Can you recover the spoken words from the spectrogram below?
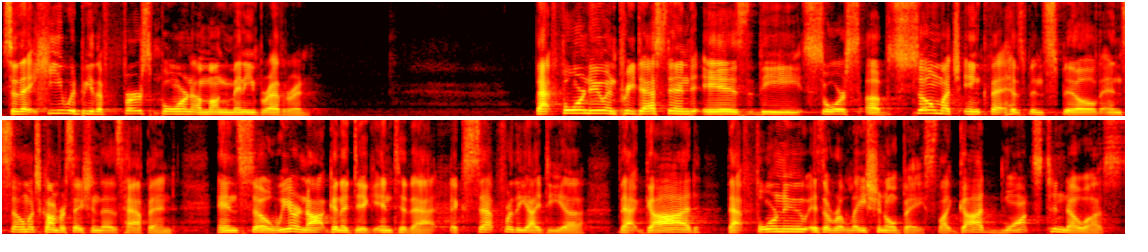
so that he would be the firstborn among many brethren. That foreknew and predestined is the source of so much ink that has been spilled and so much conversation that has happened. And so we are not going to dig into that except for the idea that God, that foreknew is a relational base. Like God wants to know us.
